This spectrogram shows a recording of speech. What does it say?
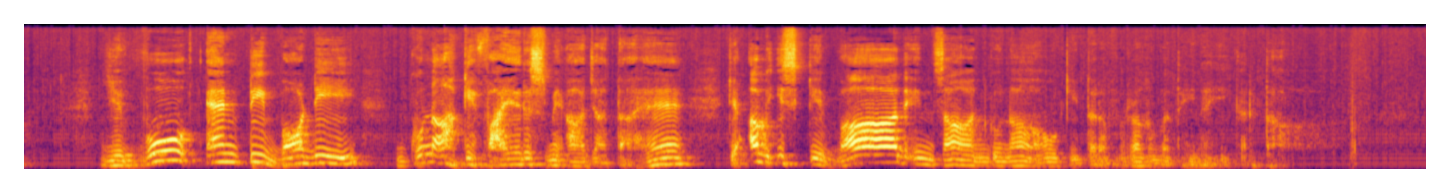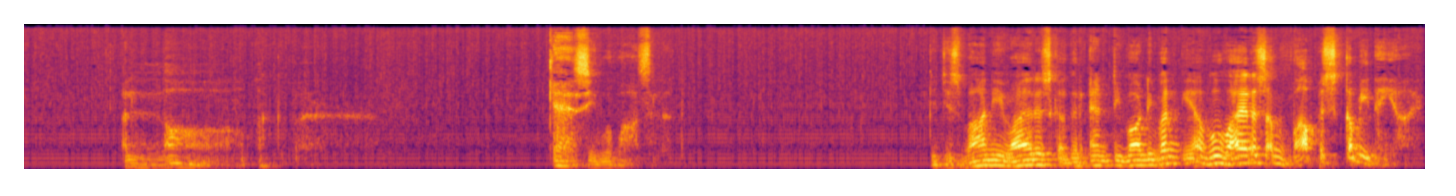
یہ وہ اینٹی باڈی گناہ کے وائرس میں آ جاتا ہے کہ اب اس کے بعد انسان گناہوں کی طرف رغبت ہی نہیں کرتا۔ اللہ اکبر۔ کیسی مماثلت۔ کہ جسمانی وائرس کا اگر اینٹی باڈی بن گیا، وہ وائرس اب واپس کبھی نہیں آئے۔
